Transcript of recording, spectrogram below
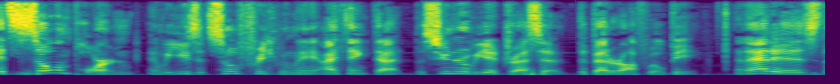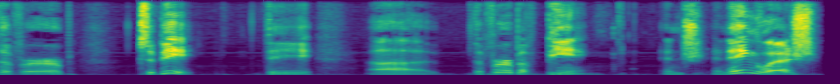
it's so important and we use it so frequently. I think that the sooner we address it, the better off we'll be. And that is the verb to be, the uh, the verb of being. In in English,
